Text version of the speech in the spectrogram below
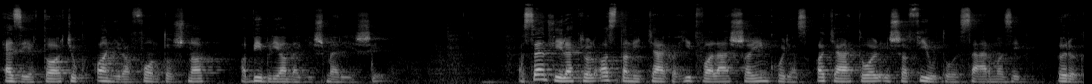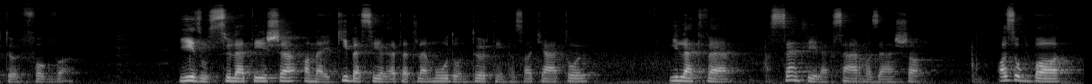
ezért tartjuk annyira fontosnak a Biblia megismerését. A Szentlélekről azt tanítják a hitvallásaink, hogy az atyától és a fiútól származik, öröktől fogva. Jézus születése, amely kibeszélhetetlen módon történt az atyától, illetve a Szentlélek származása azokba a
